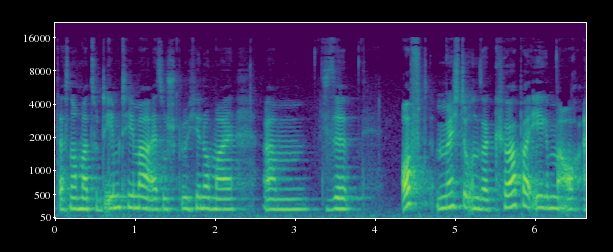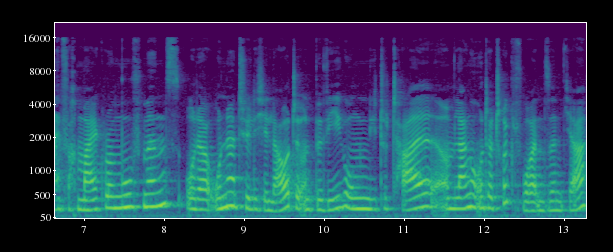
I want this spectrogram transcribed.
das nochmal zu dem Thema. Also spüre hier nochmal ähm, diese Oft möchte unser Körper eben auch einfach Micro-Movements oder unnatürliche Laute und Bewegungen, die total ähm, lange unterdrückt worden sind, ja.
